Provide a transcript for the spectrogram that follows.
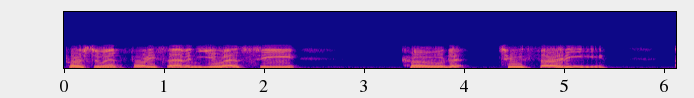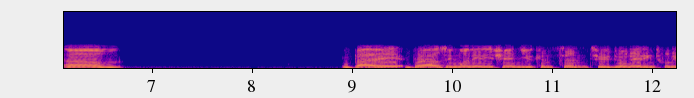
pursuant 47 USC Code 230. Um, by browsing 180chan, you consent to donating 20%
